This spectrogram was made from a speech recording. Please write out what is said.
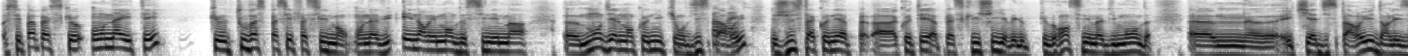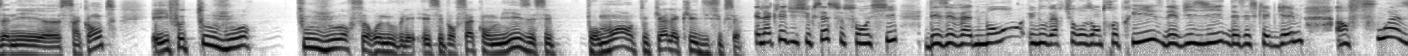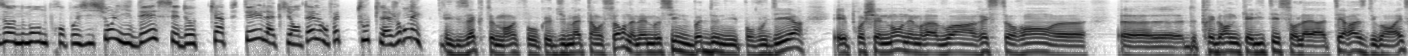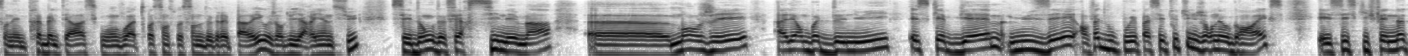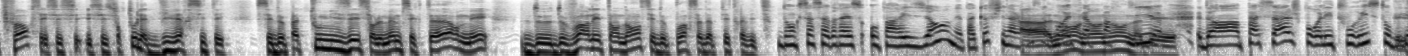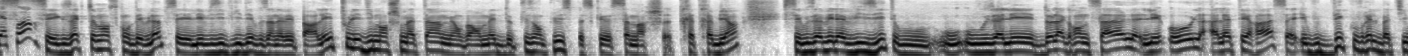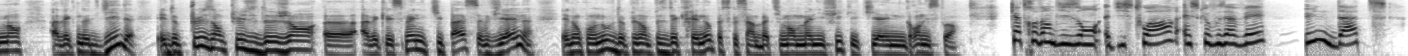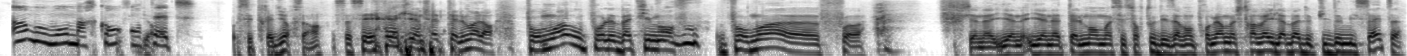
c'est pas parce qu'on a été que tout va se passer facilement. On a vu énormément de cinémas euh, mondialement connus qui ont disparu. Juste à côté, à côté, à Place Clichy, il y avait le plus grand cinéma du monde euh, et qui a disparu dans les années 50. Euh, et il faut toujours, toujours se renouveler. Et c'est pour ça qu'on mise et c'est pour moi, en tout cas, la clé du succès. Et la clé du succès, ce sont aussi des événements, une ouverture aux entreprises, des visites, des escape games, un foisonnement de propositions. L'idée, c'est de capter la clientèle, en fait, toute la journée. Exactement. Il faut que du matin au soir, on a même aussi une boîte de nuit, pour vous dire. Et prochainement, on aimerait avoir un restaurant... Euh, euh, de très grande qualité sur la terrasse du Grand Rex. On a une très belle terrasse où on voit à 360 degrés Paris. Aujourd'hui, il n'y a rien dessus. C'est donc de faire cinéma, euh, manger, aller en boîte de nuit, escape game, musée. En fait, vous pouvez passer toute une journée au Grand Rex et c'est ce qui fait notre force et c'est surtout la diversité. C'est de pas tout miser sur le même secteur, mais de, de, voir les tendances et de pouvoir s'adapter très vite. Donc ça s'adresse aux Parisiens, mais pas que finalement. Ah, ça pourrait faire partie euh, d'un passage pour les touristes obligatoire. C'est exactement ce qu'on développe. C'est les visites guidées, vous en avez parlé. Tous les dimanches matins, mais on va en mettre de plus en plus parce que ça marche très très bien. C'est vous avez la visite où, où, vous allez de la grande salle, les halls, à la terrasse et vous découvrez le bâtiment avec notre guide. Et de plus en plus de gens, euh, avec les semaines qui passent, viennent. Et donc on ouvre de plus en plus de parce que c'est un bâtiment magnifique et qui a une grande histoire. 90 ans d'histoire. Est-ce que vous avez une date, un moment marquant en tête? C'est très dur ça. Hein. Ça c'est il y en a tellement. Alors pour moi ou pour le bâtiment? Pour vous. Pour moi, euh, il, y en a, il, y en a, tellement. Moi c'est surtout des avant-premières. Moi je travaille là-bas depuis 2007.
